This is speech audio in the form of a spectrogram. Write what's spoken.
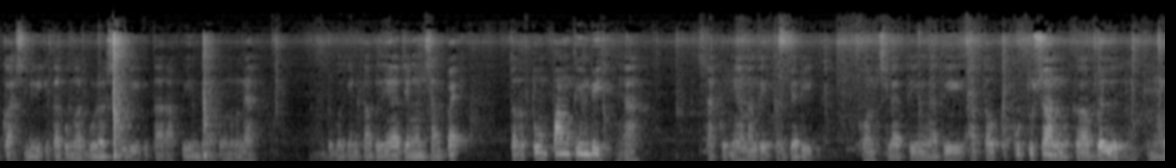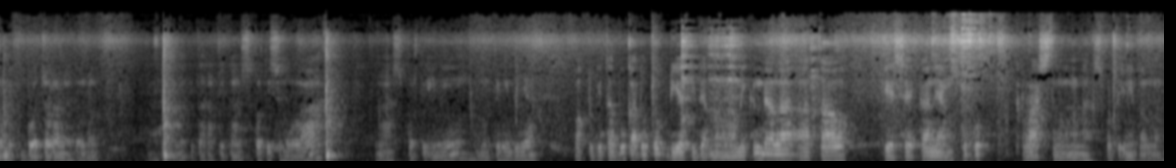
buka sendiri, kita bongkar-bongkar sendiri, kita rapiin ya teman-teman ya untuk bagian kabelnya jangan sampai tertumpang tindih ya. Takutnya nanti terjadi konsleting nanti atau keputusan kabel. Mengalami kebocoran ya teman nah, ini kita rapikan seperti semula. Nah seperti ini. Penting intinya waktu kita buka tutup dia tidak mengalami kendala atau gesekan yang cukup keras teman-teman. Nah seperti ini teman-teman.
